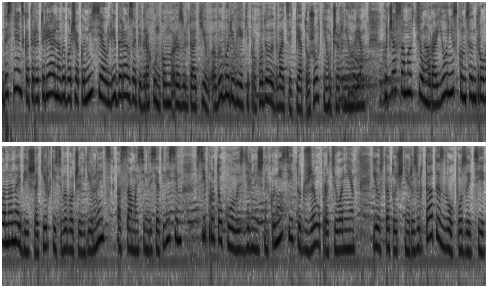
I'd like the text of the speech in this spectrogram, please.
Деснянська територіальна виборча комісія в лідерах за підрахунком результатів виборів, які проходили 25 жовтня у Чернігові. Хоча саме в цьому районі сконцентрована найбільша кількість виборчих дільниць, а саме 78, всі протоколи з дільничних комісій тут вже опрацьовані. І остаточні результати з двох позицій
